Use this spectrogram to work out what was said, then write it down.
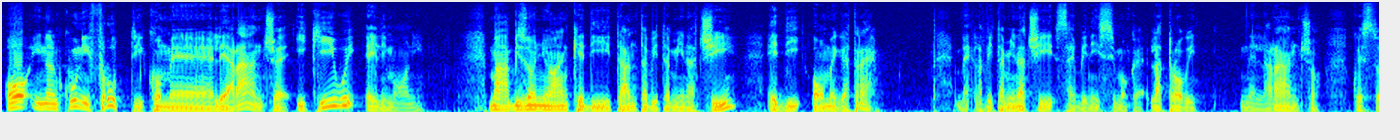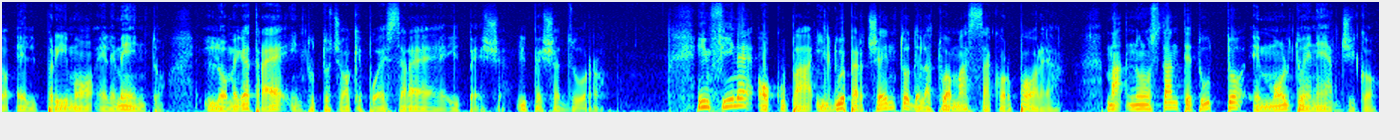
o in alcuni frutti come le arance, i kiwi e i limoni. Ma ha bisogno anche di tanta vitamina C e di omega 3. Beh, la vitamina C sai benissimo che la trovi nell'arancio, questo è il primo elemento. L'omega 3 in tutto ciò che può essere il pesce, il pesce azzurro. Infine occupa il 2% della tua massa corporea, ma nonostante tutto è molto energico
